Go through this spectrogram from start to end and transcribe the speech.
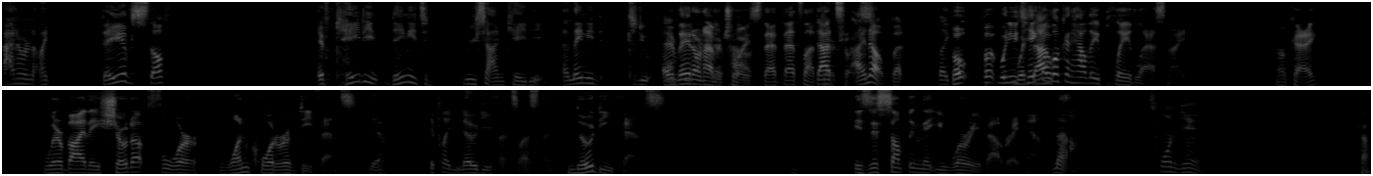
I don't know. Like they have stuff. If KD, they need to re-sign KD, and they need to do. well, they don't have a power. choice that that's not That's their choice I know, but like But but when you take a look at how they played last night, okay, whereby they showed up for one quarter of defense, Yeah. they played no defense last night. no defense. Is this something that you worry about right now? No, it's one game. Okay.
